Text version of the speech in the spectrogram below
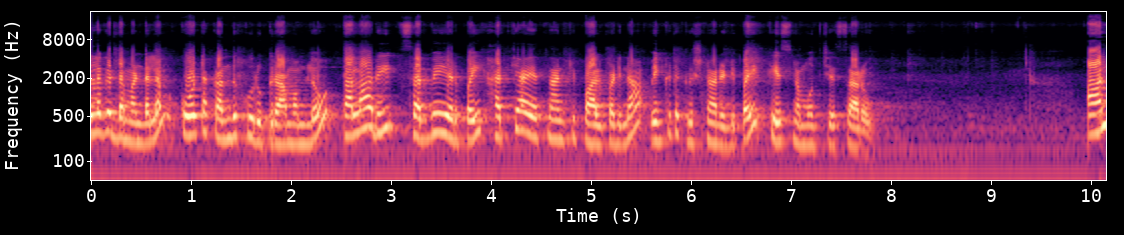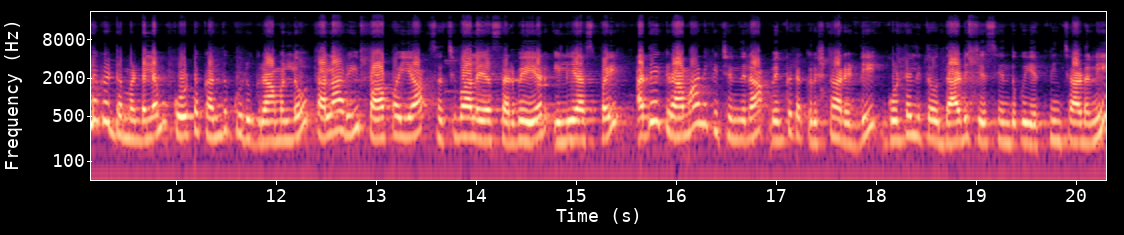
ఆలగడ్డ మండలం కోట కందుకూరు గ్రామంలో తలారి సర్వేయర్పై హత్యాయత్నానికి పాల్పడిన వెంకటకృష్ణారెడ్డిపై కేసు నమోదు చేశారు. ఆలగడ్డ మండలం కోట కందుకూరు గ్రామంలో తలారి పాపయ్య సచివాలయ సర్వేయర్ ఇలియాస్పై అదే గ్రామానికి చెందిన వెంకట కృష్ణారెడ్డి గొడ్డలితో దాడి చేసేందుకు యత్నించాడని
